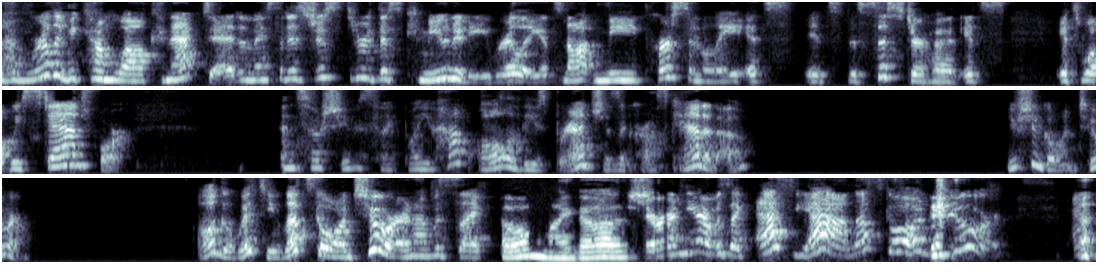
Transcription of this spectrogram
have really become well connected. And I said, It's just through this community, really. It's not me personally, it's it's the sisterhood. It's it's what we stand for. And so she was like, Well, you have all of these branches across Canada. You should go on tour. I'll go with you. Let's go on tour. And I was like, Oh my gosh. They're on here. I was like, F yeah, let's go on tour. and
